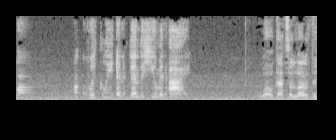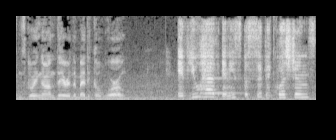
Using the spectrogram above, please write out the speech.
more quickly than the human eye. Wow, that's a lot of things going on there in the medical world. If you have any specific questions,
